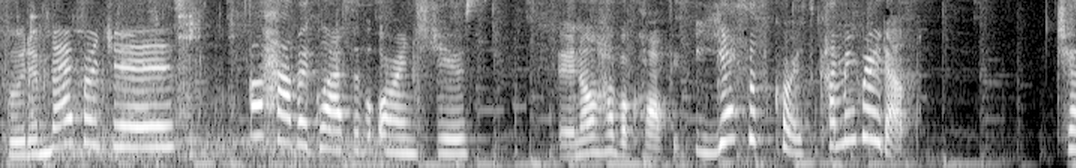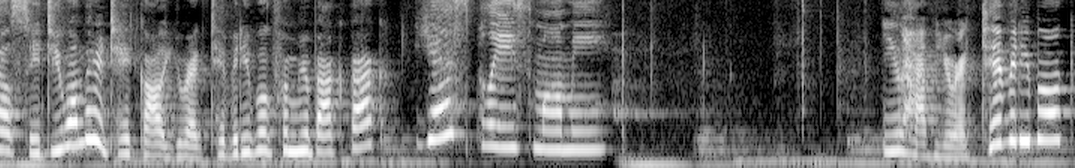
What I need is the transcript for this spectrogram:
Food and beverages. I'll have a glass of orange juice. And I'll have a coffee. Yes, of course. Coming right up. Chelsea, do you want me to take out your activity book from your backpack? Yes, please, Mommy. You have your activity book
